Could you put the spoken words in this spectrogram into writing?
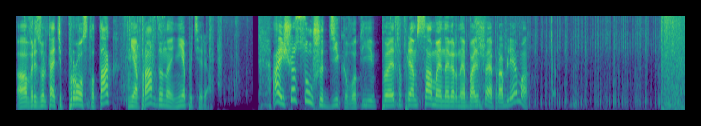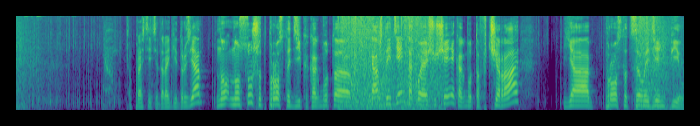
э, в результате просто так неоправданно не потерял. А, еще сушит дико, вот и это прям самая, наверное, большая проблема. Простите, дорогие друзья. Но, но сушит просто дико. Как будто каждый день такое ощущение, как будто вчера я просто целый день пил.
